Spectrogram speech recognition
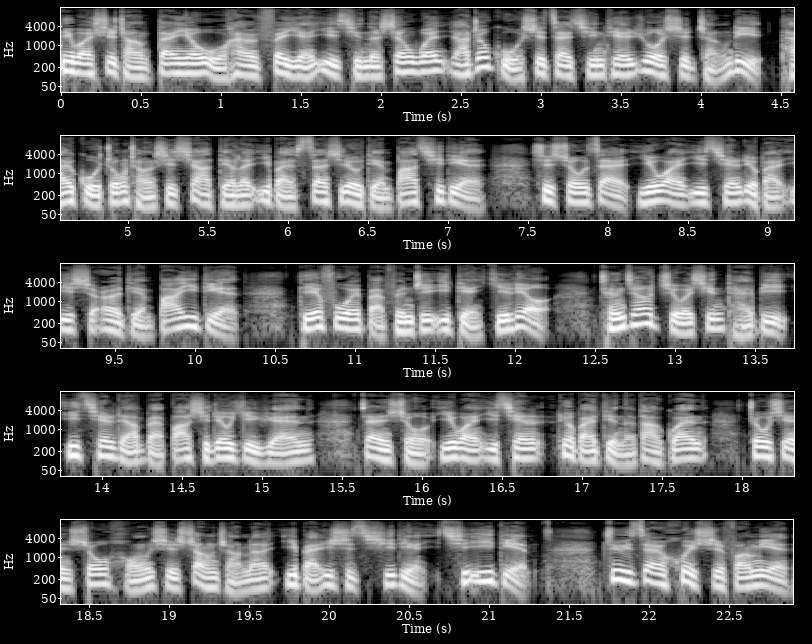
另外，市场担忧武汉肺炎疫情的升温，亚洲股市在今天弱势整理，台股中场是下跌了一百三十六点八七点，是收在一万一千六百一十二点八一点，跌幅为百分之一点一六，成交只为新台币一千两百八十六亿元，占守一万一千六百点的大关，周线收红是上涨了一百一十七点七一点。至于在汇市方面，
